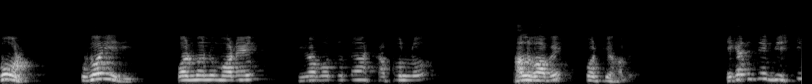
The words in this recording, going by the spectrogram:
বোর্ড উভয়েরই পরমাণু মডেল, সীমাবদ্ধতা, সাফল্য ভালোভাবে পড়তে হবে। এখানে যে বৃষ্টি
